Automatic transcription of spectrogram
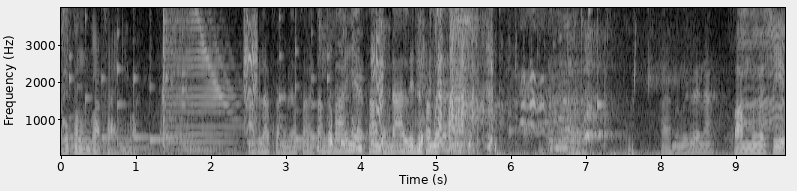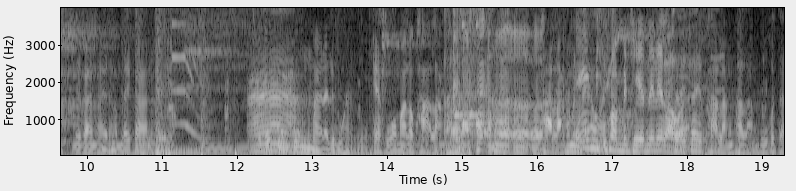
ไม่ต้องรับสายนี้วะ อะไปรับสายไปรับสายตามสบายเฮียตามสันดานเลยจะทำอะไรก็ทำถ่ายมันไว้ด้วยนะ ความมืออาชีพในการถ่ายทำรายการอะอ่าไอ้กุ้งกุ้งมาแล้วเดี๋ยวกูหั่นนี่แกะหัวมาแล้วผ่าหลัง ผ่าหลังให้มันเอ๊ะแบวมีความเป็นเชฟเนี่ยเราใช่อะใช่ผ่าหลังผ่าหลังกูเข้าใจ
